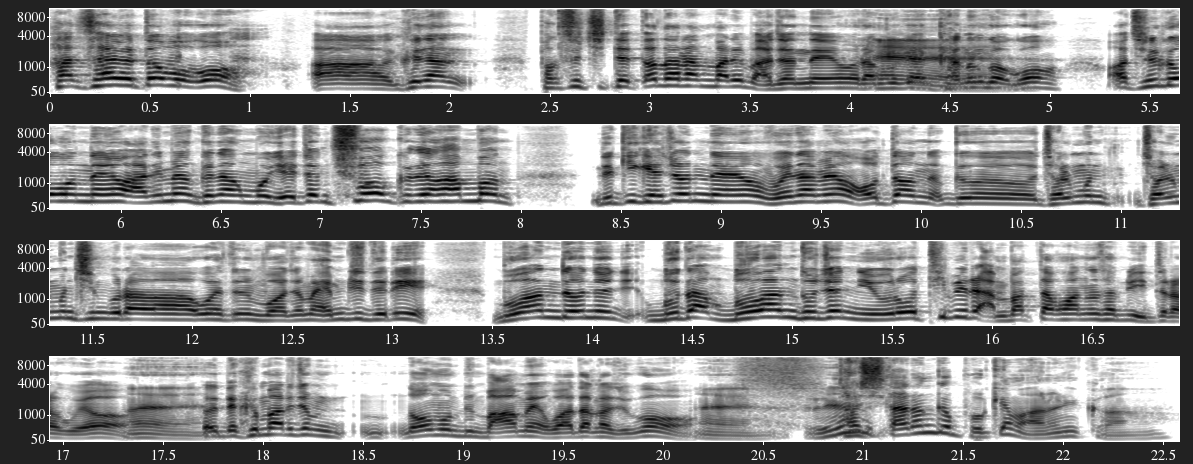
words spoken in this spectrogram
한 4회 떠보고 아 그냥 박수 칠 때 떠나란 말이 맞았네요 라고 그냥 예. 가는 거고 아 즐거웠네요 아니면 그냥 뭐 예전 추억 그냥 한번 느끼게 해줬네요 왜냐면 어떤 그 젊은 젊은 친구라고 해도 뭐하자면 mz들이 무한도전 무단 무한도전 이후로 TV를 안 봤다고 하는 사람들이 있더라고요 예. 근데 그 말이 좀 너무 마음에 와닿아가지고 예. 왜냐면 다시- 다른 거볼게 많으니까.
